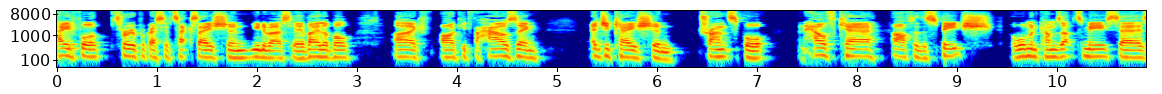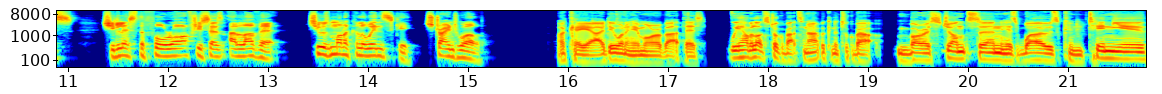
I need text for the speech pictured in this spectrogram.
paid for through progressive taxation, universally available. I argued for housing, education, transport, and healthcare after the speech a woman comes up to me, says, she lists the four off. She says, I love it. She was Monica Lewinsky. Strange world. Okay, yeah, I do want to hear more about this. We have a lot to talk about tonight. We're going to talk about Boris Johnson, his woes continue,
